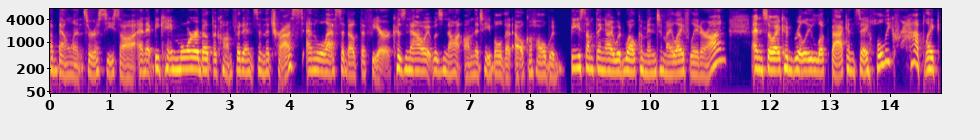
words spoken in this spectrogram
a balance or a seesaw. And it became more about the confidence and the trust and less about the fear. Cause now it was not on the table that alcohol would be something I would welcome into my life later on. And so I could really look back and say, holy crap, like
